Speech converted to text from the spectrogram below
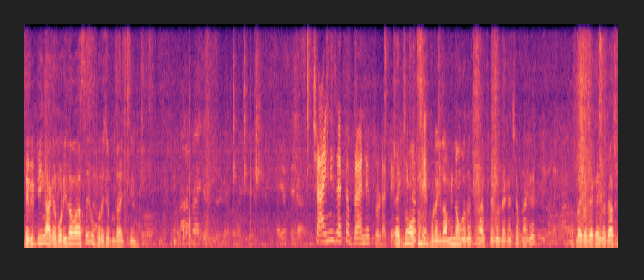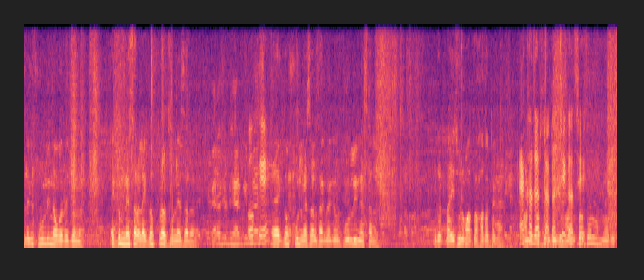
বেবি পিঙ্ক আগের বডি দেওয়া আছে উপরে হচ্ছে ব্রাইট পিঙ্ক চাইনিজ একটা ব্র্যান্ডের প্রোডাক্ট একদম অথেন্টিক প্রোডাক্ট আমি নগদের অ্যাপ্লাই করে দেখাচ্ছি আপনাকে। অ্যাপ্লাই করে দেখাচ্ছি জাস্ট লাগে ফুললি নগদের জন্য। একদম ন্যাচারাল একদম পুরো ফুল ন্যাচারাল ওকে একদম ফুল ন্যাচারাল থাকবে একদম ফুললি ন্যাচারাল এটা প্রাইস হলো মাত্র হাজার টাকা। 1000 টাকা, ঠিক আছে। মেকআপ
